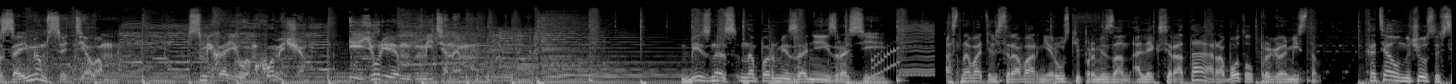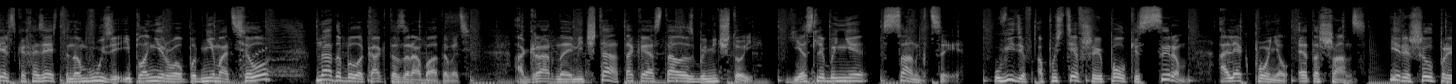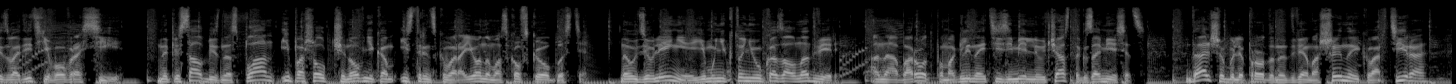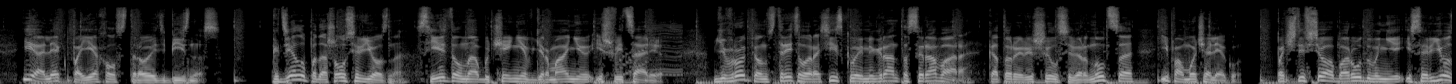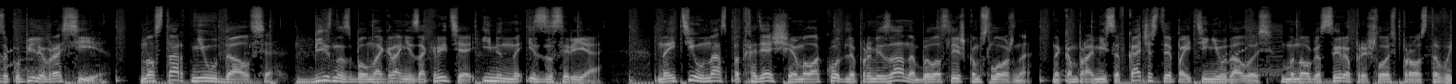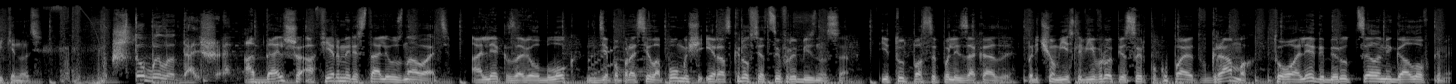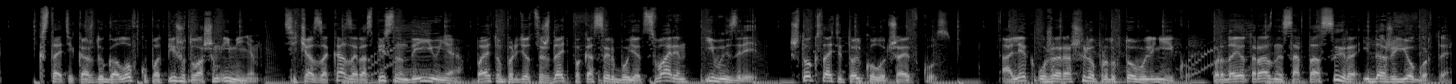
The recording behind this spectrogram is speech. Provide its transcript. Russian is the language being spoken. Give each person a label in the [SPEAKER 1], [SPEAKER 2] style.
[SPEAKER 1] Займемся делом с Михаилом Хомичем и Юрием Митиным. Бизнес на пармезане из России.
[SPEAKER 2] Основатель сыроварни «Русский пармезан» Олег Сирота работал программистом. Хотя он учился в сельскохозяйственном вузе и планировал поднимать село, надо было как-то зарабатывать. Аграрная мечта так и осталась бы мечтой, если бы не санкции. Увидев опустевшие полки с сыром, Олег понял – это шанс, и решил производить его в России. Написал бизнес-план и пошел к чиновникам Истринского района Московской области. На удивление, ему никто не указал на дверь, а наоборот, помогли найти земельный участок за месяц. Дальше были проданы две машины и квартира, и Олег поехал строить бизнес. К делу подошел серьезно. Съездил на обучение в Германию и Швейцарию. В Европе он встретил российского иммигранта-сыровара, который решился вернуться и помочь Олегу. Почти все оборудование и сырье закупили в России. Но старт не удался. Бизнес был на грани закрытия именно из-за сырья. Найти у нас подходящее молоко для пармезана было слишком сложно. На компромиссы в качестве пойти не удалось. Много сыра пришлось просто выкинуть.
[SPEAKER 1] Что было дальше?
[SPEAKER 3] А дальше о фермере стали узнавать. Олег завел блог, где попросил о помощи и раскрыл все цифры бизнеса. И тут посыпались заказы. Причем, если в Европе сыр покупают в граммах, то у Олега берут целыми головками. Кстати, каждую головку подпишут вашим именем. Сейчас заказы расписаны до июня, поэтому придется ждать, пока сыр будет сварен и вызреет. Что, кстати, только улучшает вкус. Олег уже расширил продуктовую линейку, продает разные сорта сыра и даже йогурты.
